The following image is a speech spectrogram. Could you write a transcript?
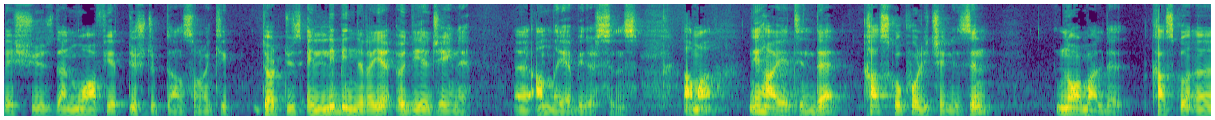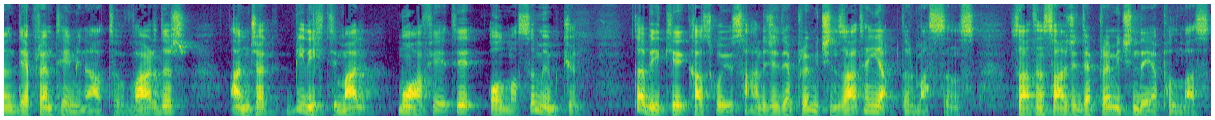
500'den muafiyet düştükten sonraki 450 bin lirayı ödeyeceğini e, anlayabilirsiniz. Ama nihayetinde kasko poliçenizin normalde kasko e, deprem teminatı vardır. Ancak bir ihtimal muafiyeti olması mümkün. Tabii ki kaskoyu sadece deprem için zaten yaptırmazsınız. Zaten sadece deprem için de yapılmaz.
